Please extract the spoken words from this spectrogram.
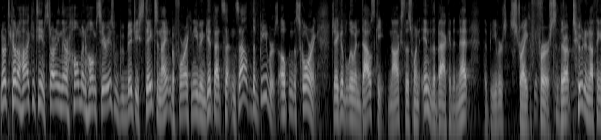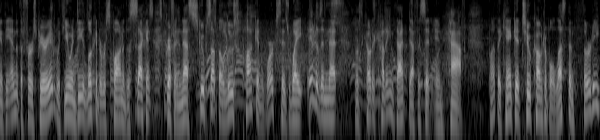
North Dakota hockey team starting their home and home series with Bemidji State tonight. And before I can even get that sentence out, the Beavers open the scoring. Jacob Lewandowski knocks this one into the back of the net. The Beavers strike first. They're up 2 to nothing at the end of the first period with UND looking to respond in the second. Griffin Ness scoops up the loose puck and works his way into the net. North Dakota cutting that deficit in half but they can't get too comfortable. Less than 30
